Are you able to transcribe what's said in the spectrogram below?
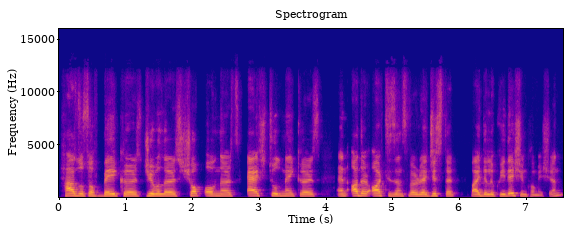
houses of bakers, jewelers, shop owners, edge tool makers, and other artisans were registered by the liquidation commission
